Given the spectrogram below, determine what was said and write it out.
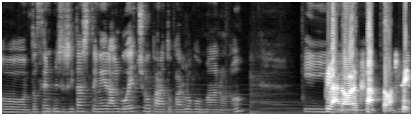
o entonces necesitas tener algo hecho para tocarlo con mano, ¿no? Y, claro, exacto, sí.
